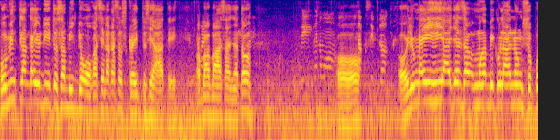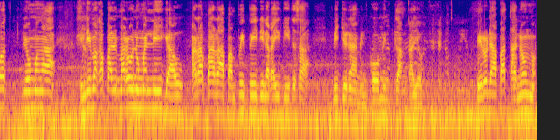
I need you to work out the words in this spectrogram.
Comment lang kayo dito sa video ko kasi nakasubscribe to si ate. Mababasa niya to. May ano mo, Oo. taxi vlog. O, yung nahihiya dyan sa mga Bicolanong support, yung mga hindi makapal, marunong manligaw, harap-harapan, pw- pwede na kayo dito sa video namin. Comment lang kayo. Pero dapat, ano,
